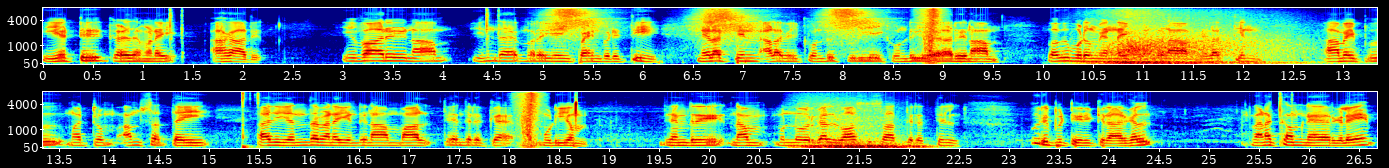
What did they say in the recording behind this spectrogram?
எட்டு கழுதமனை ஆகாது. இவ்வாறு நாம் இந்த முறையை பயன்படுத்தி நிலத்தின் அளவை கொண்டு குறியை கொண்டு இவ்வாறு நாம் வகுபடும் எண்ணை கொண்டு நாம் நிலத்தின் அமைப்பு மற்றும் அம்சத்தை அது எந்த மனை என்று நம்மால் தேர்ந்தெடுக்க முடியும். என்று நம் முன்னோர்கள் வாஸ்து சாஸ்திரத்தில் குறிப்பிட்டிருக்கிறார்கள். வணக்கம் நேயர்களே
